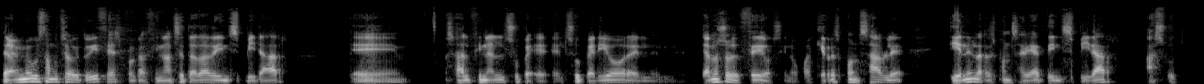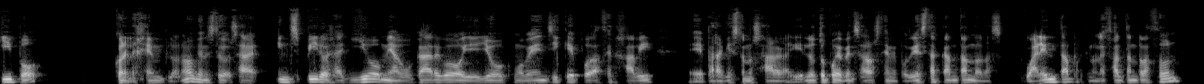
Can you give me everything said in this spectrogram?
Pero a mí me gusta mucho lo que tú dices, porque al final se trata de inspirar, eh, o sea, al final el, superior, el, ya no solo el CEO, sino cualquier responsable, tiene la responsabilidad de inspirar a su equipo con el ejemplo, ¿no? o sea, inspiro, o sea, yo me hago cargo, oye, yo como Benji, ¿qué puedo hacer Javi eh, para que esto no salga. Y el otro puede pensar, hostia, me podría estar cantando a las 40 porque no le faltan razón.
